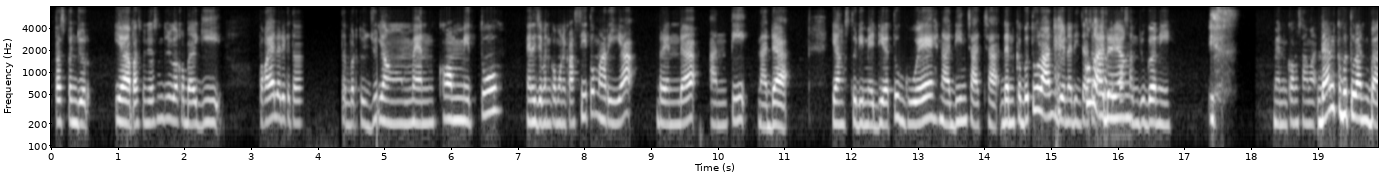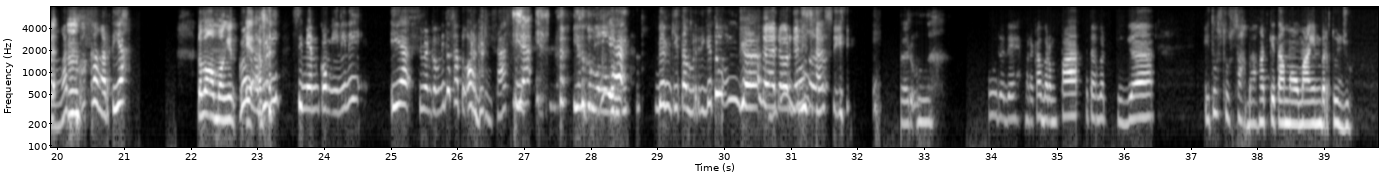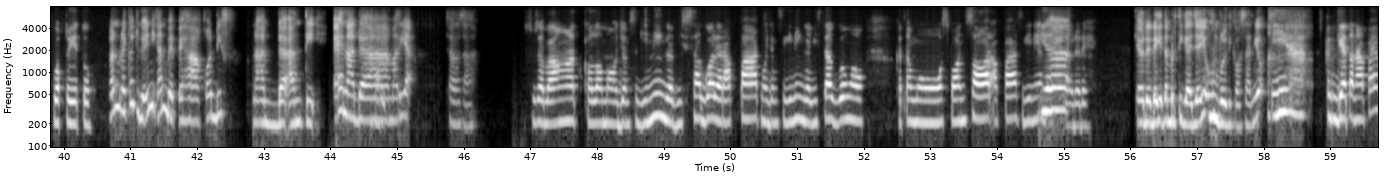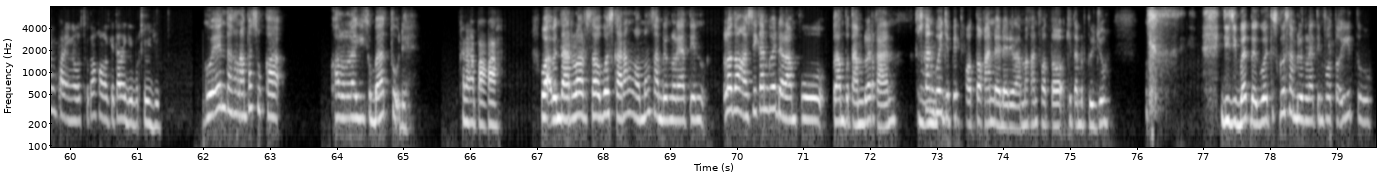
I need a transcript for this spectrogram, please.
Pas penjur... Ya, pas penjurusan tuh juga kebagi. Pokoknya dari kita, kita bertujuh, yang menkom itu, manajemen komunikasi itu Maria, Brenda, Anti, Nada. Yang studi media tuh gue, Nadine, Caca. Dan kebetulan gue, Nadine, kok Caca nggak ada yang- juga nih. Menkom sama. Dan kebetulan banget, mm. gue gak ngerti ya. lo mau ngomongin? Gue ya, ngerti nih, si Menkom ini nih, iya, si Menkom ini tuh satu organisasi. Iya, iya gue mau Iya. ngomong gitu. Dan kita bertiga tuh enggak. Nggak ada gua organisasi. Baru enggak. udah deh mereka berempat kita bertiga itu susah banget kita mau main bertujuh waktu itu Kan mereka juga ini kan BPH Kodif. Nada anti. Eh, nada Maria. Salah salah. susah banget kalau mau jam segini nggak bisa gue ada rapat mau jam segini nggak bisa gue mau ketemu sponsor apa segini Iya. ya udah deh Ya udah deh kita bertiga aja yuk ngumpul di kosan yuk. iya kegiatan apa yang paling lo suka kalau kita lagi bertujuh gue entah kenapa suka kalau lagi ke Batu deh. Kenapa? Wah bentar lo harus tau gue sekarang ngomong sambil ngeliatin lo tau gak sih kan gue ada lampu lampu tumbler kan terus kan Hmm. gue jepit foto kan dari, dari lama kan foto kita bertujuh jijik banget dah gue terus gue sambil ngeliatin foto itu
